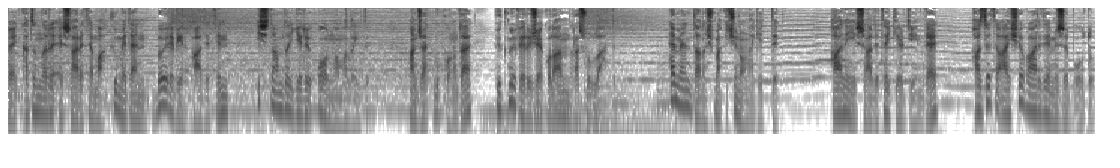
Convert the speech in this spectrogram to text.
ve kadınları esarete mahkum eden böyle bir adetin İslam'da yeri olmamalıydı. Ancak bu konuda hükmü verecek olan Resulullah'tı. Hemen danışmak için ona gitti. Hane-i Saadet'e girdiğinde Hazreti Ayşe validemizi buldu.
